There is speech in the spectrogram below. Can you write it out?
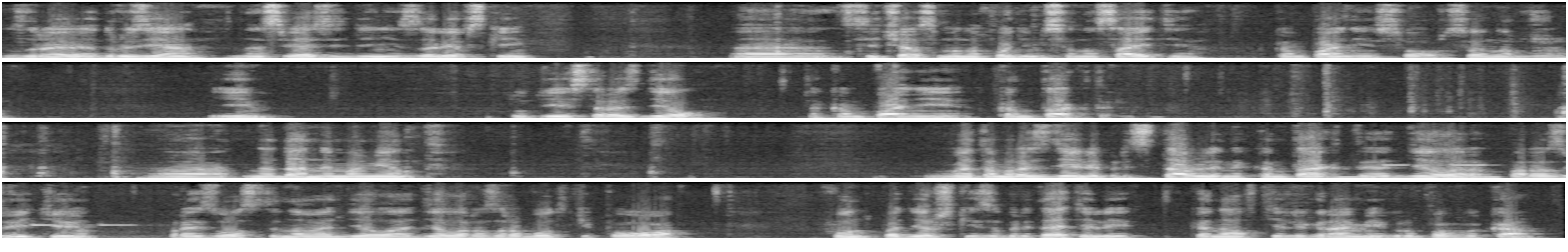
Здравия, друзья! На связи Денис Залевский. Э, сейчас мы находимся на сайте компании Source Energy. И тут есть раздел о компании «Контакты». Э, на данный момент в этом разделе представлены контакты отдела по развитию, производственного отдела, отдела разработки ПО, фонд поддержки изобретателей, канал в Телеграме и группа ВК.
